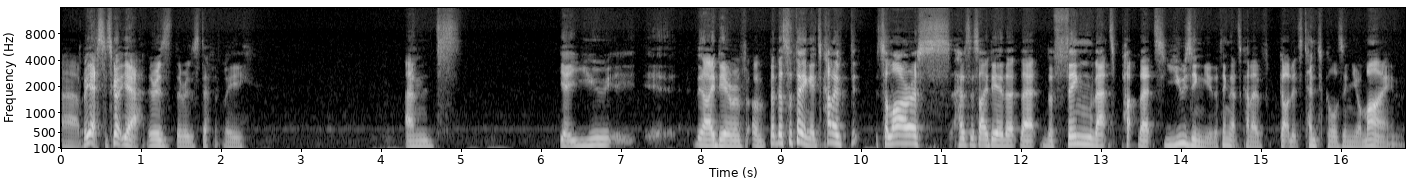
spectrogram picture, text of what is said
Uh, but yes, it's got yeah. There is there is definitely, and yeah, you the idea of, of but that's the thing. It's kind of Solaris has this idea that that the thing that's that's using you, the thing that's kind of got its tentacles in your mind,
